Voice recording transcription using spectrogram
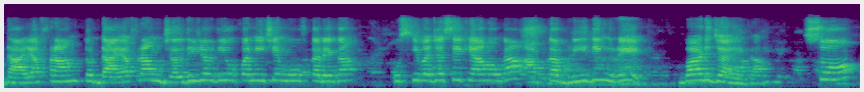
diaphragm तो डायाफ्राम जल्दी जल्दी ऊपर नीचे मूव करेगा। उसकी वजह से क्या होगा? आपका ब्रीदिंग रेट बढ़ जाएगा। सो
